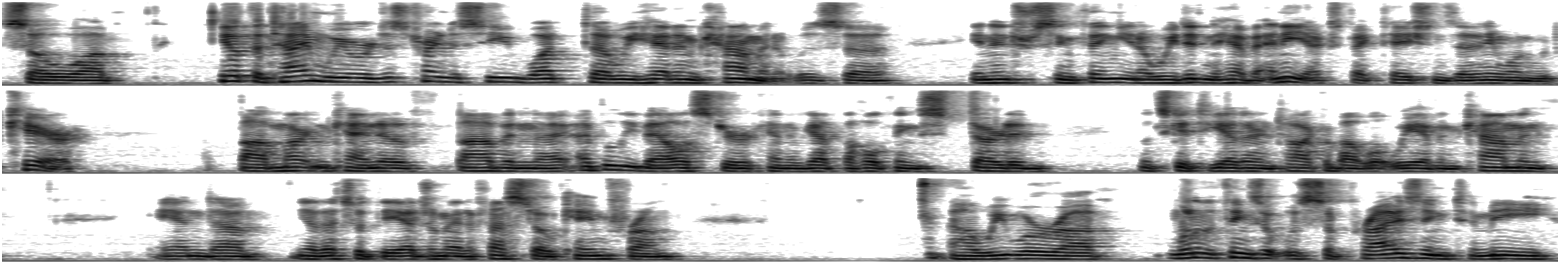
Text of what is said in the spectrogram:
So, uh, you know, at the time we were just trying to see what uh, we had in common. It was uh, an interesting thing. You know, we didn't have any expectations that anyone would care. Bob Martin kind of, Bob and I, I believe Alistair kind of got the whole thing started. Let's get together and talk about what we have in common. And, um, you know, that's what the Agile Manifesto came from. Uh, we were, uh, one of the things that was surprising to me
